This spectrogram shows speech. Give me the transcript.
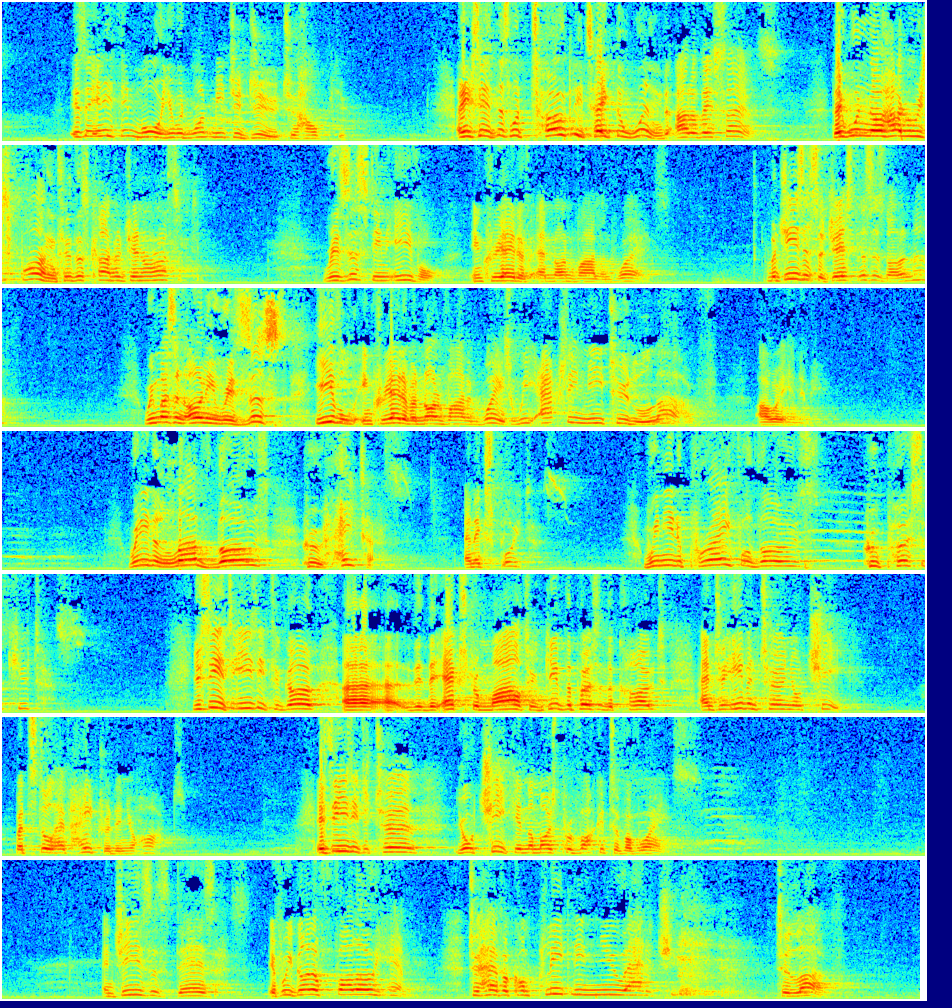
is there anything more you would want me to do to help you? And he said this would totally take the wind out of their sails. They wouldn't know how to respond to this kind of generosity. Resisting evil in creative and non-violent ways. But Jesus suggests this is not enough. We mustn't only resist evil in creative and non-violent ways, we actually need to love our enemy. We need to love those who hate us and exploit us. We need to pray for those who persecute us. You see, it's easy to go uh, uh, the, the extra mile to give the person the coat and to even turn your cheek, but still have hatred in your heart. It's easy to turn your cheek in the most provocative of ways. And Jesus dares us, if we're going to follow him, to have a completely new attitude to love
